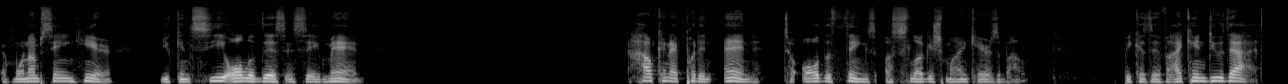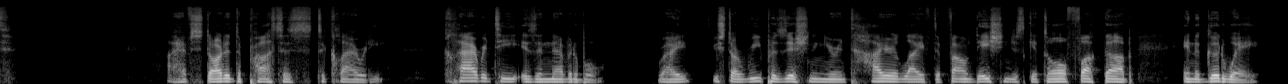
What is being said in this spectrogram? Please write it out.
and what i'm saying here you can see all of this and say man how can i put an end to all the things a sluggish mind cares about because if I can do that, I have started the process to clarity. Clarity is inevitable, right? You start repositioning your entire life. The foundation just gets all fucked up in a good way,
